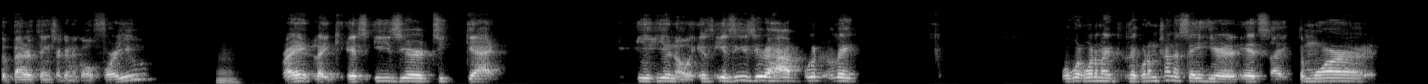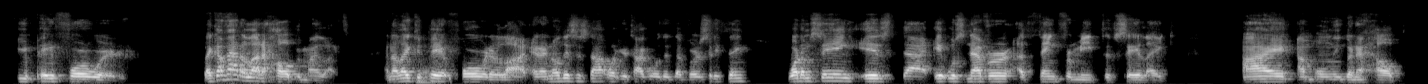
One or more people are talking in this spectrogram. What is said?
the better things are going to go for you. Mm. Right? Like it's easier to get, you, you know, it's, it's easier to have like, what, what am I like? What I'm trying to say here is like the more you pay forward, like I've had a lot of help in my life, and I like to pay it forward a lot. And I know this is not what you're talking about, the diversity thing. What I'm saying is that it was never a thing for me to say like, I am only going to help,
